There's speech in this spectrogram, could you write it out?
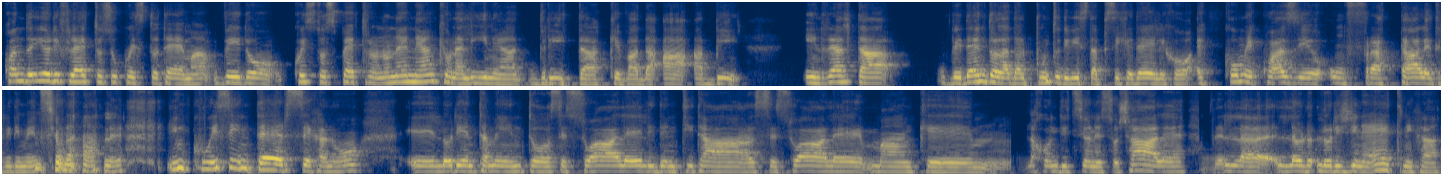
quando io rifletto su questo tema, vedo questo spettro non è neanche una linea dritta che va da A a B. In realtà vedendola dal punto di vista psichedelico, è come quasi un frattale tridimensionale in cui si intersecano eh, l'orientamento sessuale, l'identità sessuale, ma anche mh, la condizione sociale, la, l'origine etnica.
